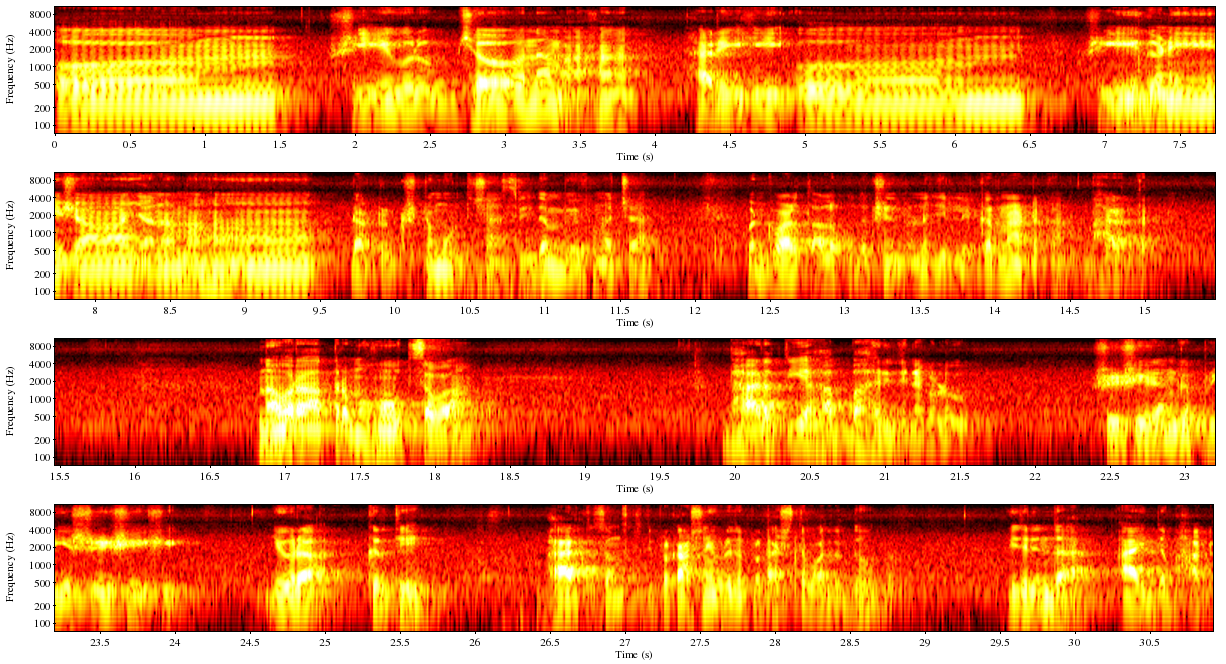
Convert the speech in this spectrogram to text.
ಓಂ. ಶ್ರೀ ಗುರುಭ್ಯೋ ನಮಃ. ಹರಿ ಓಂ. ಶ್ರೀ ಗಣೇಶಾಯ ನಮಃ. ಡಾಕ್ಟರ್ ಕೃಷ್ಣಮೂರ್ತಿ ಶಾಸ್ತ್ರಿ ದಂಬೆ ಪುಣಚ, ಬಂಟ್ವಾಳ ತಾಲೂಕು ದಕ್ಷಿಣ ಕನ್ನಡ ಜಿಲ್ಲೆ ಕರ್ನಾಟಕ, ಭಾರತ. ನವರಾತ್ರ ಮಹೋತ್ಸವ. ಭಾರತೀಯ ಹಬ್ಬ ಹರಿದಿನಗಳು. ಶ್ರೀ ಶ್ರೀ ರಂಗಪ್ರಿಯ ಶ್ರೀ ಶ್ರೀ ಶ್ರೀ ಇವರ ಕೃತಿ. ಭಾರತ ಸಂಸ್ಕೃತಿ ಪ್ರಕಾಶನ ಇವರಿಂದ ಪ್ರಕಾಶಿತವಾದದ್ದು. ಇದರಿಂದ ಆಯ್ದ ಭಾಗ.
